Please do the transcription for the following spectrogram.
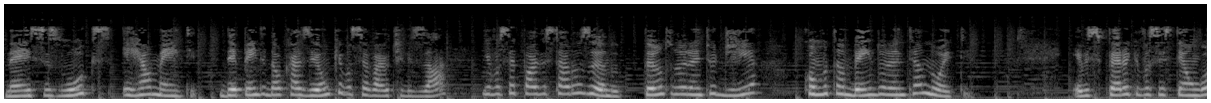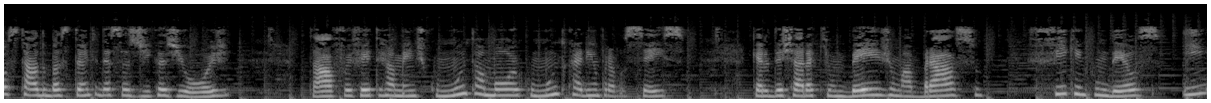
né, esses looks e realmente depende da ocasião que você vai utilizar e você pode estar usando tanto durante o dia como também durante a noite. Eu espero que vocês tenham gostado bastante dessas dicas de hoje, tá? Foi feito realmente com muito amor, com muito carinho para vocês. Quero deixar aqui um beijo, um abraço. Fiquem com Deus e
